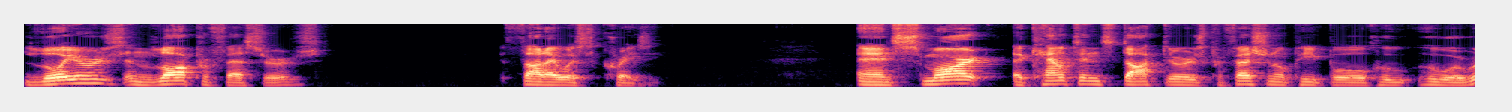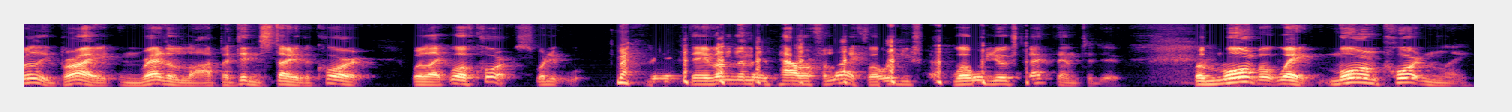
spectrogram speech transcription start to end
lawyers and law professors thought I was crazy and smart accountants, doctors, professional people who who were really bright and read a lot but didn't study the court were like, well, of course. What you, they, have unlimited power for life. What would you what would you expect them to do? But more, but wait, more importantly,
